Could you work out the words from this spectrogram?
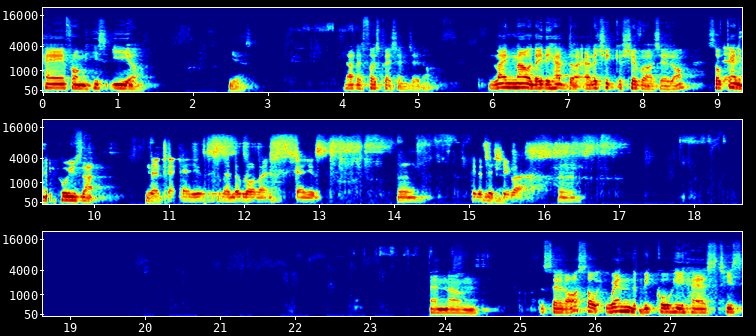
hair from his ear? Yes, that is the first question, Jado. Like nowadays they they have the electric shaver, Jado. So can Yes. bhikkhu use that? Yeah, Yes. can, can use no problem. Can use. Mm. It is a Yeah. Shiva. Mm. And um, said also when the bhikkhu he has his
